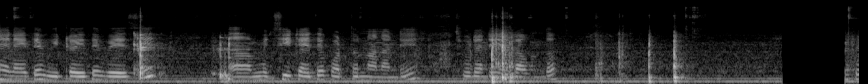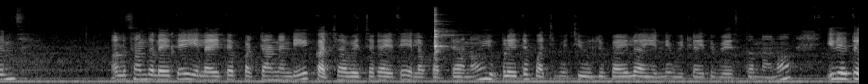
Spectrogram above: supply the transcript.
నేనైతే వీటిలో అయితే వేసి మిక్సీకి అయితే పడుతున్నానండి. చూడండి ఎలా ఉందో. ఫ్రెండ్స్ అలసందలు అయితే ఇలా అయితే పట్టానండి. కచ్చా వెచ్చగా అయితే ఇలా పట్టాను. ఇప్పుడైతే పచ్చిమిర్చి ఉల్లిపాయలు అవన్నీ వీటిలో అయితే వేస్తున్నాను. ఇదైతే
